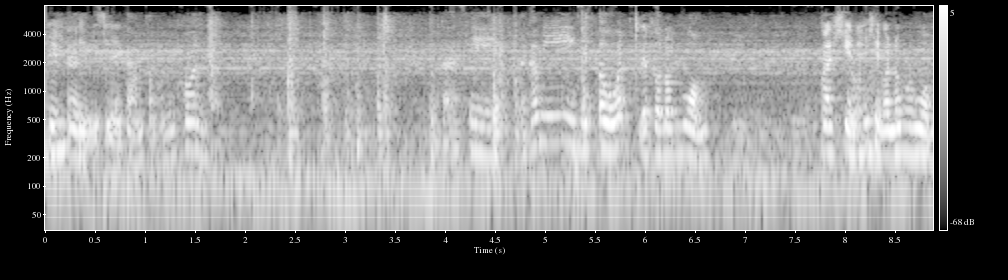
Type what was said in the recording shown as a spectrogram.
เอยี่อสิบยี่สิบมิลลิกรัมสองเข้มข้นแล้วก็อักเสบแล้วก็มีเลปโตสเลปโตสลดบวม มาเขียนให้เขียนว่าลดบวม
